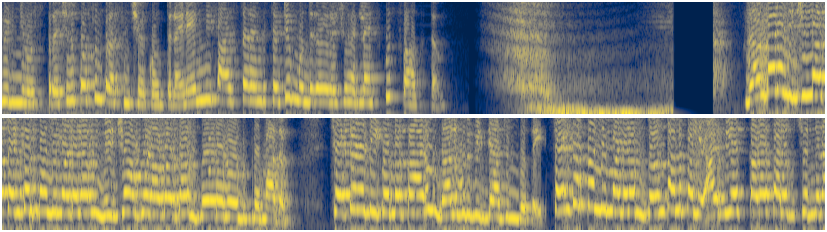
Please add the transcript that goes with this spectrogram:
వివిడ్ న్యూస్ ప్రజల కోసం ప్రశ్నించే నేను మీ సాయిస్తారంగ శెట్టి ముందుగా ఈరోజు హెడ్లైన్స్కు స్వాగతం. రంగారెడ్డి జిల్లా శంకర్పల్లి మండలం మిర్జాగూడ వద్ద గోడ రోడ్డు ప్రమాదం. చెట్టును ఢీకొన్న కారు నలుగురు విద్యార్థులు మృతి. శంకర్పల్లి మండలం దొంతానపల్లి ఐబీఎస్ కళాశాలకు చెందిన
